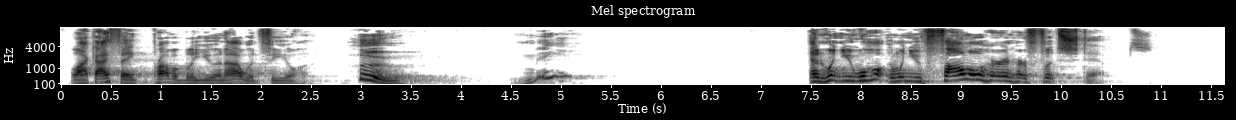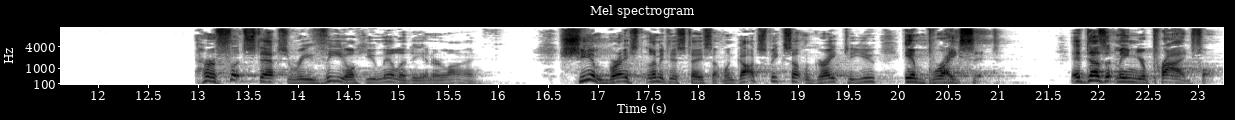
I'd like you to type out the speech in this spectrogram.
like I think probably you and I would feel, who? Me? And when you walk, and when you follow her in her footsteps, her footsteps reveal humility in her life. She embraced, let me just tell you something. When God speaks something great to you, embrace it. It doesn't mean you're prideful.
